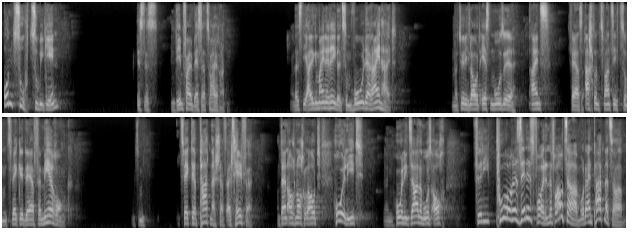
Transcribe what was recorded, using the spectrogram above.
Unzucht zu begehen, ist es in dem Fall besser zu heiraten. Und das ist die allgemeine Regel zum Wohl der Reinheit. Und natürlich laut 1. Mose 1, Vers 28 zum Zwecke der Vermehrung, zum Zweck der Partnerschaft als Helfer. Und dann auch noch laut Hohelied, Hohelied Salomos auch für die pure Sinnesfreude eine Frau zu haben oder einen Partner zu haben.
